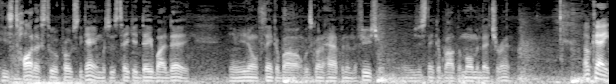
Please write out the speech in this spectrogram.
he's taught us to approach the game, which is take it day by day. You, know, you don't think about what's going to happen in the future. You just think about the moment that you're in. Okay,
